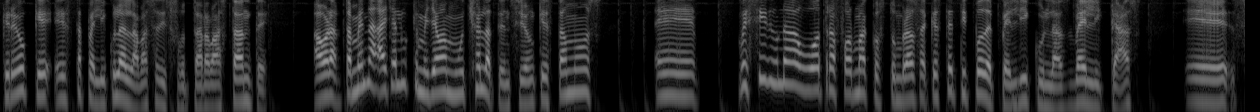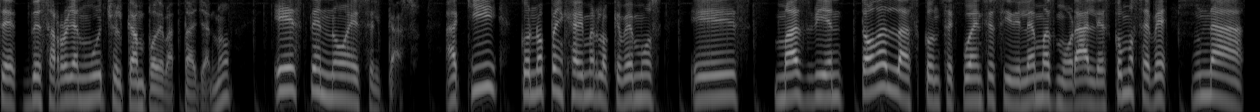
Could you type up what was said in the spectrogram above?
creo que esta película la vas a disfrutar bastante. Ahora, también hay algo que me llama mucho la atención, que estamos... Eh, pues sí, de una u otra forma acostumbrados a que este tipo de películas bélicas eh, se desarrollan mucho el campo de batalla, ¿no? Este no es el caso. Aquí con Oppenheimer lo que vemos es más bien todas las consecuencias y dilemas morales, cómo se ve una,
